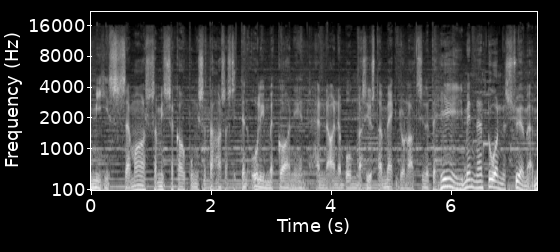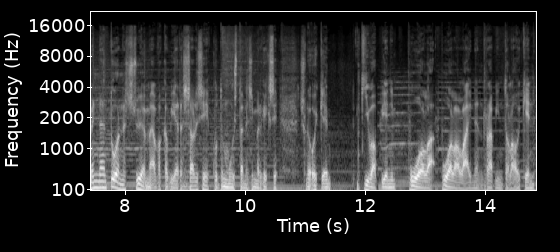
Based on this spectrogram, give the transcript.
mihissä maassa, missä kaupungissa tahansa sitten olimmekaan, niin hän aina bongasi jostain McDonald'sin, että hei, mennään tuonne syömään, mennään tuonne syömään, vaikka vieressä olisi, kuten muistan esimerkiksi, sellainen oikein kiva pieni puola, puolalainen ravintola, oikein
